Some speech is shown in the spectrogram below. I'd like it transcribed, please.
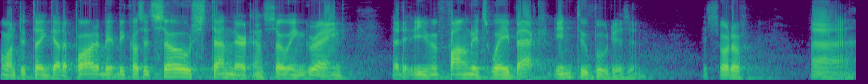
I want to take that apart a bit because it's so standard and so ingrained that it even found its way back into Buddhism. It's sort of uh,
